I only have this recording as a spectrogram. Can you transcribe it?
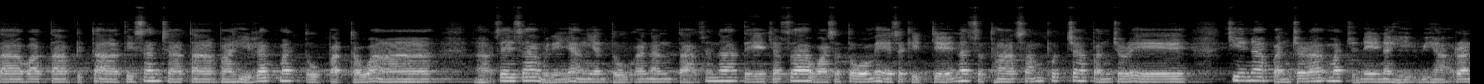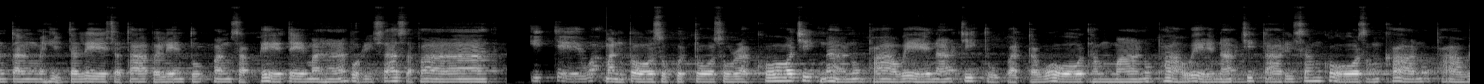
ตาวาตาปิตาติสัญชาตาปาหิรัตมัตตุปัตถวาอาเซสาวิริยังยันตุอนันตาชนะเตชะสาวาสโตเมสกิจเจนัสธาสัมพุทธปัญจเร ชีนาปัญจระมัจเนนหิวิหารันตังมหิตเลสทาเปเลนตุมังสัพเพเตมหาปุริสาสภาอิเจวะมันโตสุขโตสุรโคชินานุภาเวนะจิตุปัตตโวธรรมานุภาเวนะจิตาริสังโฆสังฆานุภาเว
